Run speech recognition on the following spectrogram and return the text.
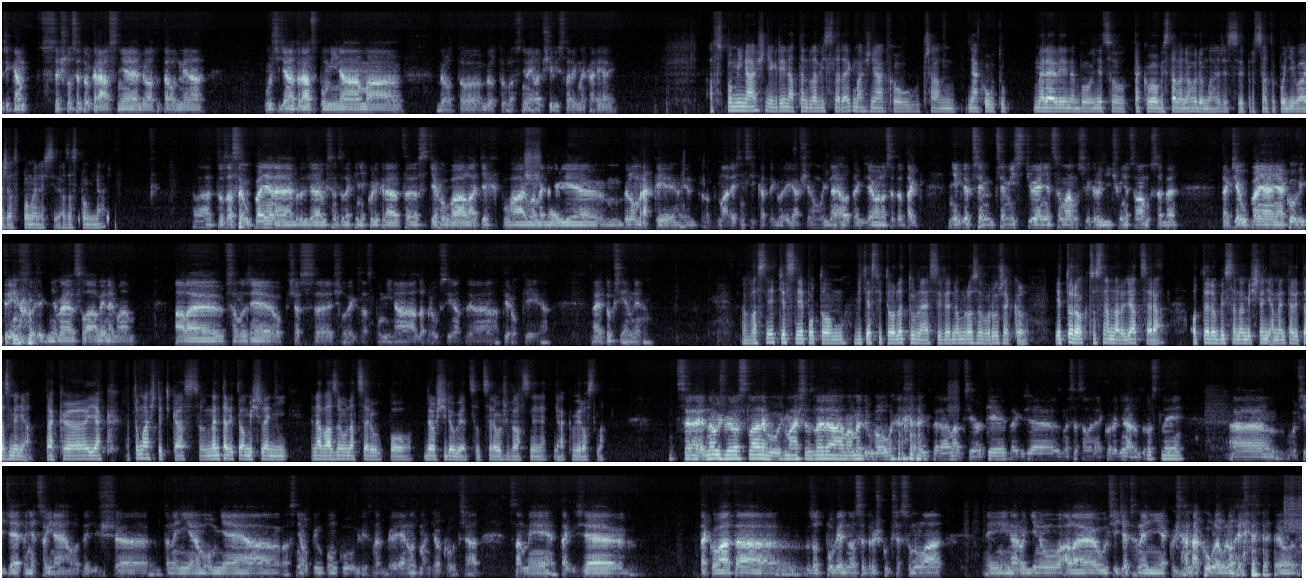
říkám, sešlo se to krásně, byla to ta odměna. Určitě na to rád vzpomínám a bylo to, byl to vlastně nejlepší výsledek mé kariéry. A vzpomínáš někdy na tenhle výsledek? Máš nějakou třeba nějakou tu medaili nebo něco takového vystaveného doma, že si prostě na to podíváš a vzpomeneš si a zaspomínáš? Ale to zase úplně ne, protože já už jsem se taky několikrát eh, stěhoval a těch pohárů a medailí bylo mraky od mládežnických kategorií a všeho možného, takže ono se to tak někde přemístuje, něco mám u svých rodičů, něco mám u sebe, takže úplně nějakou vitrínu, řekněme, slávy nemám ale samozřejmě občas člověk zaspomíná a zabrousí na ty, na ty roky a, a je to příjemné. A vlastně těsně po tom vítězství tohohle turné si v jednom rozhovoru řekl, je to rok, co se nám narodila dcera, od té doby se mé myšlení a mentalita změnila. Tak eh, jak to máš teďka s mentalitou a myšlení navázanou na dceru po delší době, co dcera už vlastně nějak vyrostla? Dcera jedna už vyrostla, nebo už má 6 let a máme druhou, která má 3 roky, takže jsme se samozřejmě jako rodina rozrostli. Určitě je to něco jiného. Teď už e, to není jenom o mě a vlastně o pingpongu, kdy jsme byli jenom s manželkou třeba sami, takže taková ta zodpovědnost se trošku přesunula i na rodinu, ale určitě to není jako žádná koule u nohy. jo.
